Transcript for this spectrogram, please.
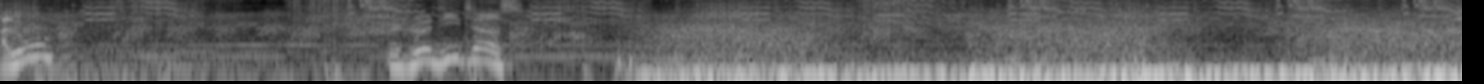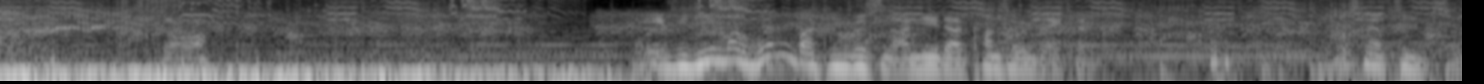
Hallo? Beschwör Dieters. Rumbacken müssen an jeder Kante und Ecke. Das nervt ein bisschen.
